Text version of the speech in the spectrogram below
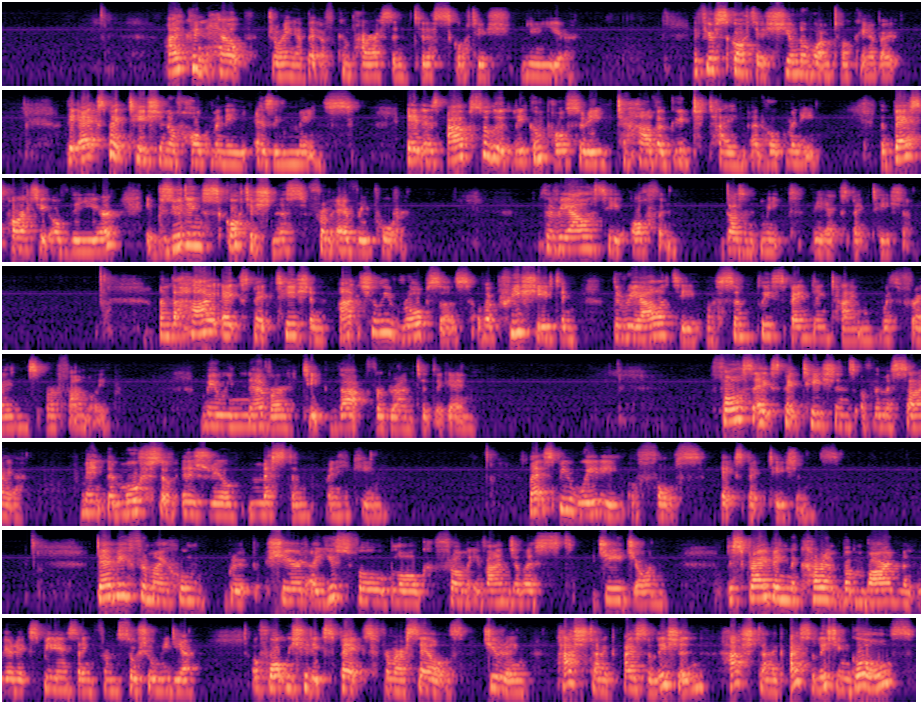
I couldn't help drawing a bit of comparison to the Scottish New Year. If you're Scottish, you'll know what I'm talking about. The expectation of Hogmanay is immense. It is absolutely compulsory to have a good time at Hogmanay. The best party of the year, exuding Scottishness from every pore. The reality often doesn't meet the expectation. And the high expectation actually robs us of appreciating the reality of simply spending time with friends or family. May we never take that for granted again. False expectations of the Messiah meant that most of Israel missed him when he came. Let's be wary of false expectations. Debbie from my home group shared a useful blog from evangelist J. John describing the current bombardment we are experiencing from social media of what we should expect from ourselves during hashtag isolation, hashtag isolation goals.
